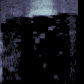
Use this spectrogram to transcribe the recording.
God's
